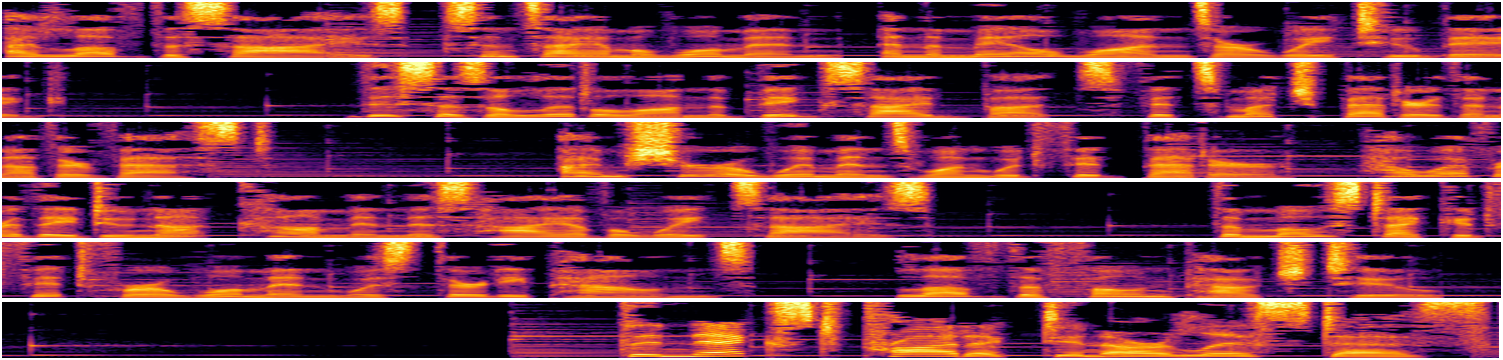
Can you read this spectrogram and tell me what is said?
I love the size, since I am a woman, and the male ones are way too big. This is a little on the big side butts fits much better than other vest. I'm sure a women's one would fit better, however they do not come in this high of a weight size. The most I could fit for a woman was 30 pounds. Love the phone pouch too. The next product in our list is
